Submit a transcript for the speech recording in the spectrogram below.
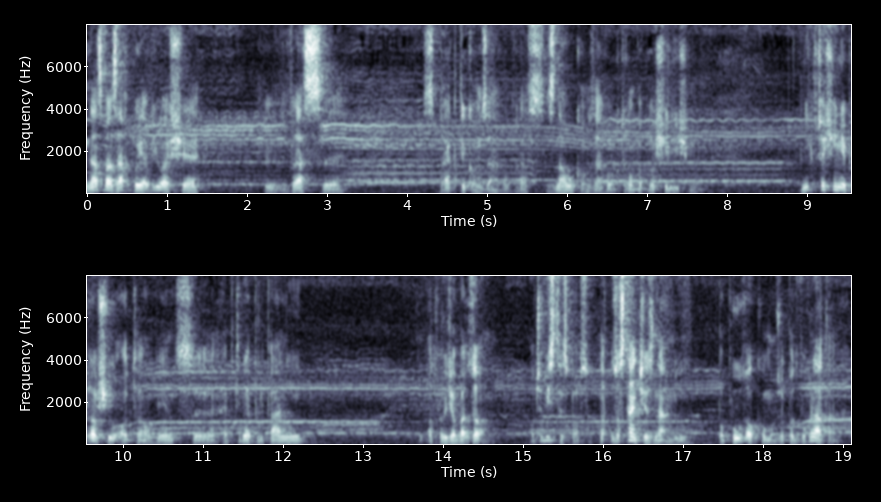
Nazwa ZAR pojawiła się wraz z, praktyką ZAR-u, wraz z nauką ZAR-u, o którą poprosiliśmy. Nikt wcześniej nie prosił o to, więc e, Eptime Pilpani odpowiedział bardzo oczywisty sposób. No, zostańcie z nami po pół roku, może po dwóch latach.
